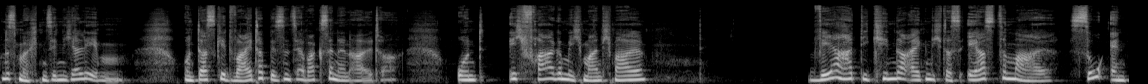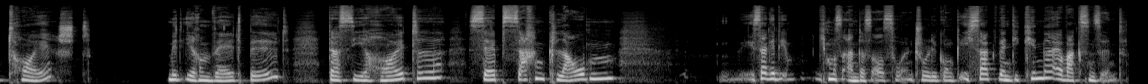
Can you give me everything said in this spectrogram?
Und das möchten sie nicht erleben. Und das geht weiter bis ins Erwachsenenalter. Und ich frage mich manchmal, wer hat die Kinder eigentlich das erste Mal so enttäuscht mit ihrem Weltbild, dass sie heute selbst Sachen glauben, ich sage, ich muss anders ausholen, Entschuldigung. Ich sage, wenn die Kinder erwachsen sind,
